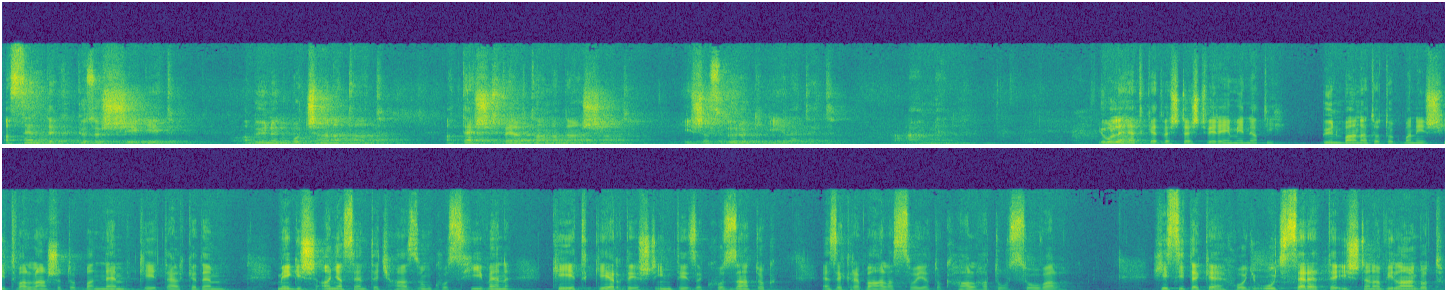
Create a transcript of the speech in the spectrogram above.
a szentek közösségét, a bűnök bocsánatát, a test feltámadását és az örök életet. Amen. Jól lehet, kedves testvéreim, én a ti bűnbánatotokban és hitvallásotokban nem kételkedem. Mégis Anya Szent Egyházunkhoz híven két kérdést intézek hozzátok, ezekre válaszoljatok hallható szóval. Hiszitek-e, hogy úgy szerette Isten a világot,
